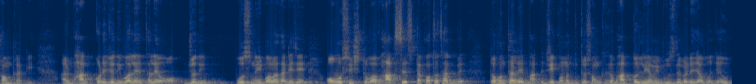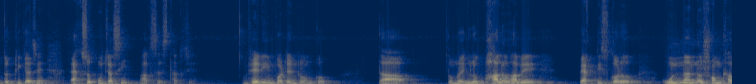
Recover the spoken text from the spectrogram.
সংখ্যাটি। আর ভাগ করে যদি বলে, তাহলে যদি প্রশ্নেই বলা থাকে যে অবশিষ্ট বা ভাগশেষটা কত থাকবে? তখন তাহলে যে কোনো দুটো সংখ্যাকে ভাগ করলেই আমি বুঝতে পেরে যাব যে উত্তর ঠিক আছে, একশো পঁচাশি ভাগশেষ থাকছে। ভেরি ইম্পর্ট্যান্ট অঙ্ক। তা তোমরা এগুলো ভালোভাবে প্র্যাকটিস করো। অন্যান্য সংখ্যা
